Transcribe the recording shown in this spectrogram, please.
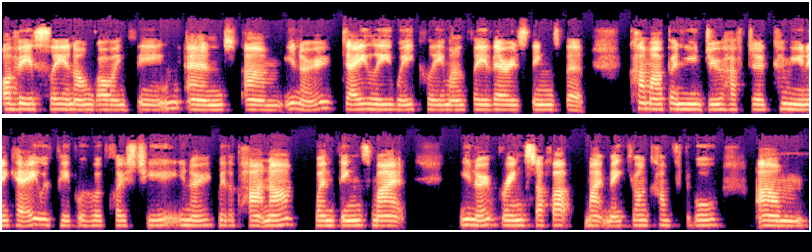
obviously an ongoing thing and um, you know daily weekly monthly there is things that come up and you do have to communicate with people who are close to you you know with a partner when things might you know, bring stuff up, might make you uncomfortable. Um,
